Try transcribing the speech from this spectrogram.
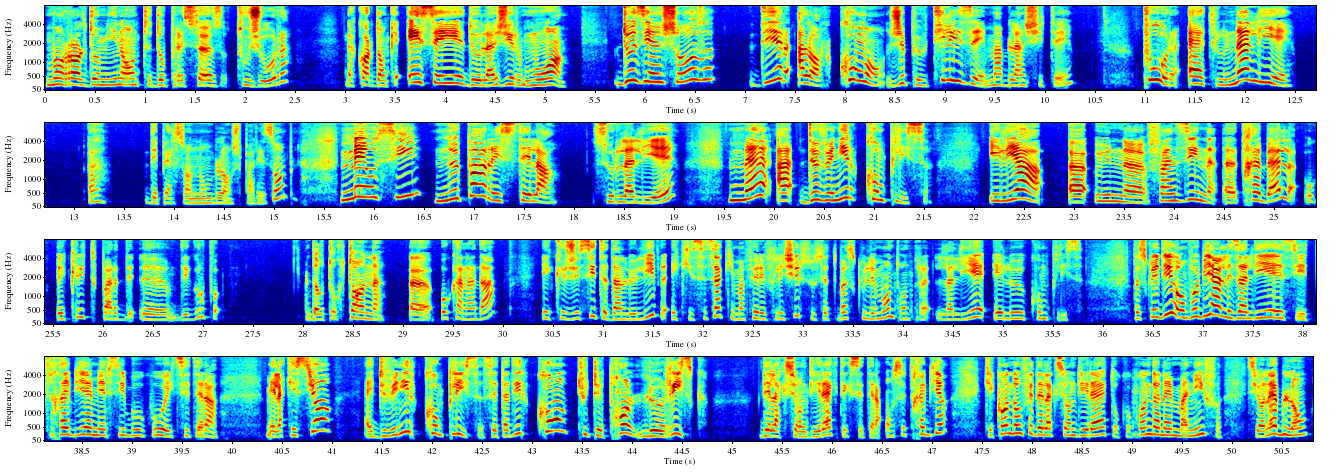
mon rôle dominante d'oppresseuse toujours, d'accord? Donc, essayer de l'agir moins. Deuxième chose, dire alors comment je peux utiliser ma blanchité pour être une alliée hein, des personnes non blanches, par exemple, mais aussi ne pas rester là sur l'allié, mais à devenir complice. Il y a euh, une fanzine euh, très belle écrite par euh, des groupes d'autochtones au Canada et que je cite dans le livre et qui c'est ça qui m'a fait réfléchir sur cette basculement entre l'allié et le complice. Parce que dit on veut bien les alliés, c'est très bien, merci beaucoup, etc. Mais la question est de devenir complice, c'est-à-dire quand tu te prends le risque de l'action directe, etc. On sait très bien que quand on fait de l'action directe ou quand on est manif, si on est blanc,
